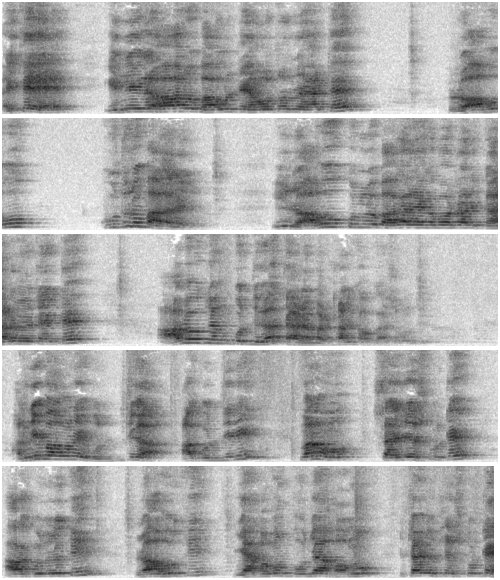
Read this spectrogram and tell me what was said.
అయితే ఇన్ని గ్రహాలు బాగుంటే ఏమవుతుంది అంటే రాహువు కుదురు బాగలేదు. ఈ రాహువు కుదురు బాగాలేకపోవడానికి కారణం ఏంటంటే ఆరోగ్యం కొద్దిగా తేడా పడటానికి అవకాశం ఉంది. అన్నీ బాగున్నాయి కొద్దిగా. ఆ కొద్దిని మనం సరి చేసుకుంటే ఆ కుదురుకి రాహుకి జపము పూజ హోమం ఇట్లాంటివి చేసుకుంటే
